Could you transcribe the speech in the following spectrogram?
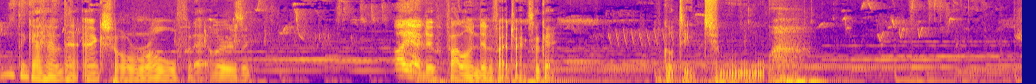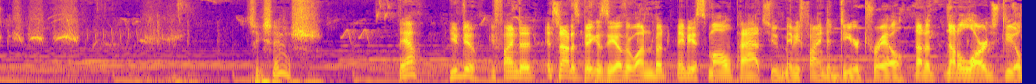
I don't think I have that actual role for that. Where is it? Oh yeah, I do. Follow identified tracks. Okay. Difficulty two. Success. Yeah, you do. You find a. It's not as big as the other one, but maybe a small patch. You maybe find a deer trail, not a not a large deal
